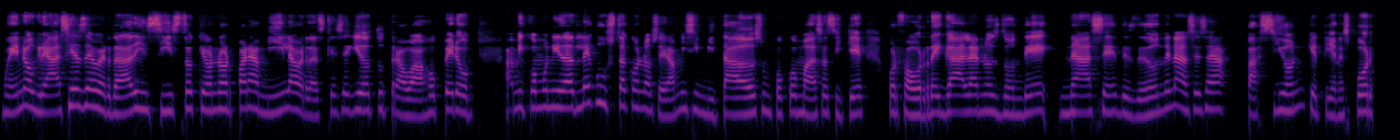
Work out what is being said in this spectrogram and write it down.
Bueno, gracias de verdad, insisto, qué honor para mí, la verdad es que he seguido tu trabajo, pero a mi comunidad le gusta conocer a mis invitados un poco más, así que por favor regálanos dónde nace, desde dónde nace esa pasión que tienes por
